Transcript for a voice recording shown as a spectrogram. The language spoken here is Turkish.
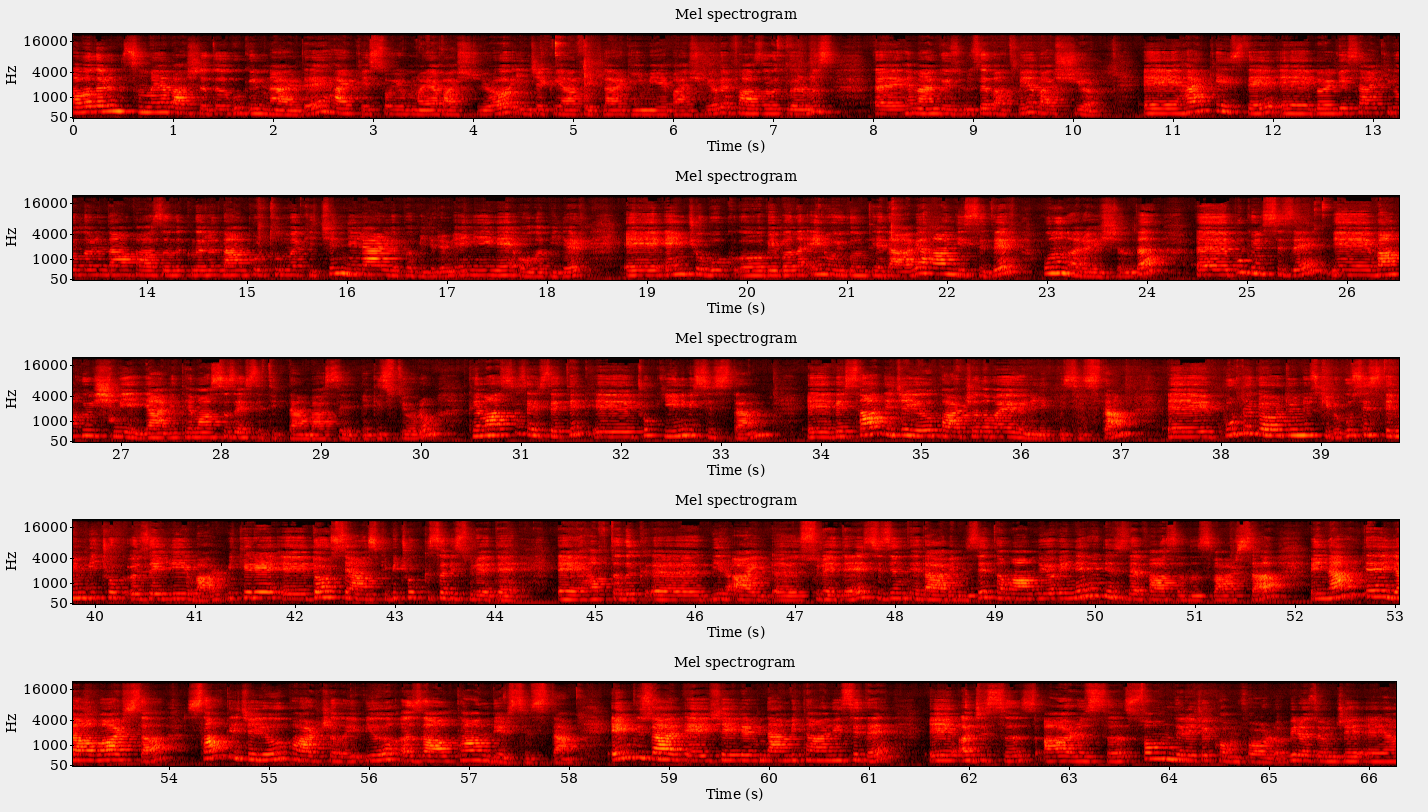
Havaların ısınmaya başladığı bu günlerde herkes soyunmaya başlıyor, ince kıyafetler giymeye başlıyor ve fazlalıklarımız e, hemen gözümüze batmaya başlıyor. E, Herkes de e, bölgesel kilolarından, fazlalıklarından kurtulmak için neler yapabilirim, en iyi ne olabilir, en çabuk ve bana en uygun tedavi hangisidir? Bunun arayışında. Ee, Bugün size e, Vanquish Me yani temassız estetikten bahsetmek istiyorum. Temassız estetik e, çok yeni bir sistem e, ve sadece yağı parçalamaya yönelik bir sistem. Burada gördüğünüz gibi bu sistemin birçok özelliği var. Bir kere 4 seans gibi çok kısa bir sürede e, haftalık e, bir ay e, sürede sizin tedavinizi tamamlıyor ve nerenizde fazlanız varsa ve nerede yağ varsa sadece yağı parçalayıp yağı azaltan bir sistem. En güzel e, şeylerinden bir tanesi de acısız, ağrısız, son derece konforlu. Biraz önce e,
